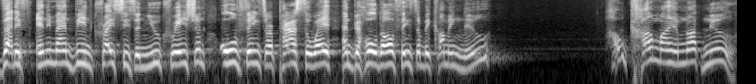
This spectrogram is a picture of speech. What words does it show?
that if any man be in Christ, he's a new creation, old things are passed away, and behold, all things are becoming new? How come I am not new?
